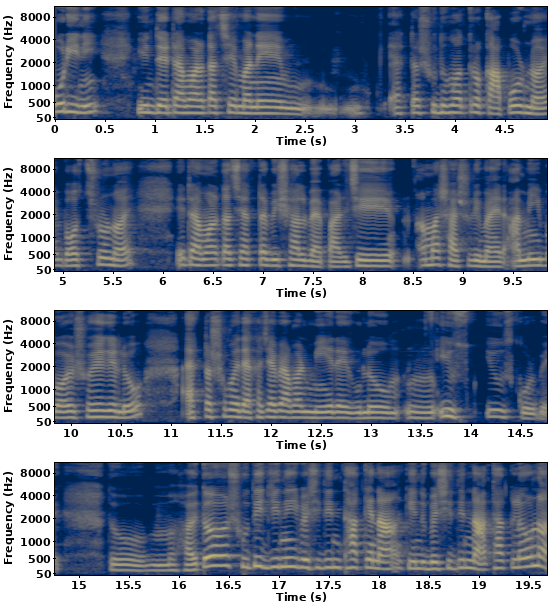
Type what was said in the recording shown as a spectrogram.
পরিনি, কিন্তু এটা আমার কাছে মানে একটা শুধুমাত্র কাপড় নয়, বস্ত্র নয়, এটা আমার কাছে একটা বিশাল ব্যাপার যে আমার শাশুড়ি মায়ের। আমি বয়স হয়ে গেলেও একটা সময় দেখা যাবে আমার মেয়েরা এগুলো ইউজ ইউজ করবে। তো হয়তো সুতির জিনিস বেশি দিন থাকে না, কিন্তু বেশি দিন না থাকলেও না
